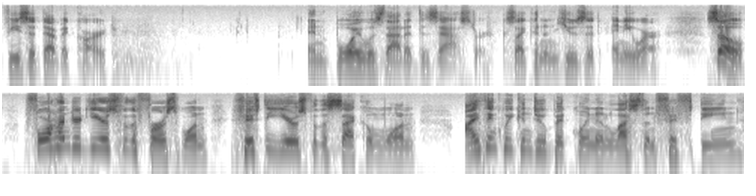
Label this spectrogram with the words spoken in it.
Visa debit card. And boy, was that a disaster, because I couldn't use it anywhere. So 400 years for the first one, 50 years for the second one. I think we can do Bitcoin in less than 15,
